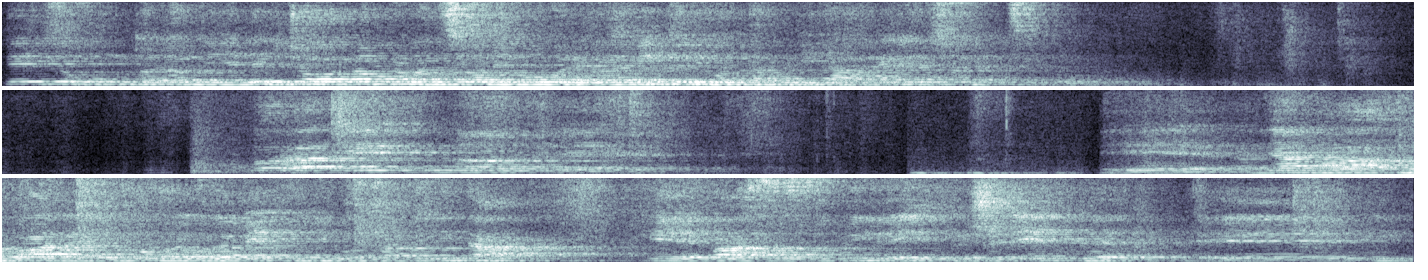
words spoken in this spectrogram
Terzo punto all'ordine del giorno, approvazione del nuovo regolamento di contabilità. Relazione al secondo. Allora è un, eh, eh, andiamo a approvare il nuovo regolamento di contabilità che va a sostituire il precedente eh, in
